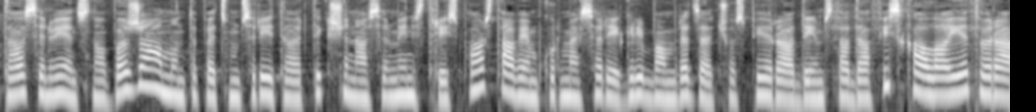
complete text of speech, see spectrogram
tās ir viens no bažām, un tāpēc mums rītā ir tikšanās ar ministrijas pārstāvjiem, kur mēs arī gribam redzēt šos pierādījumus tādā fiskālā ietvarā,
